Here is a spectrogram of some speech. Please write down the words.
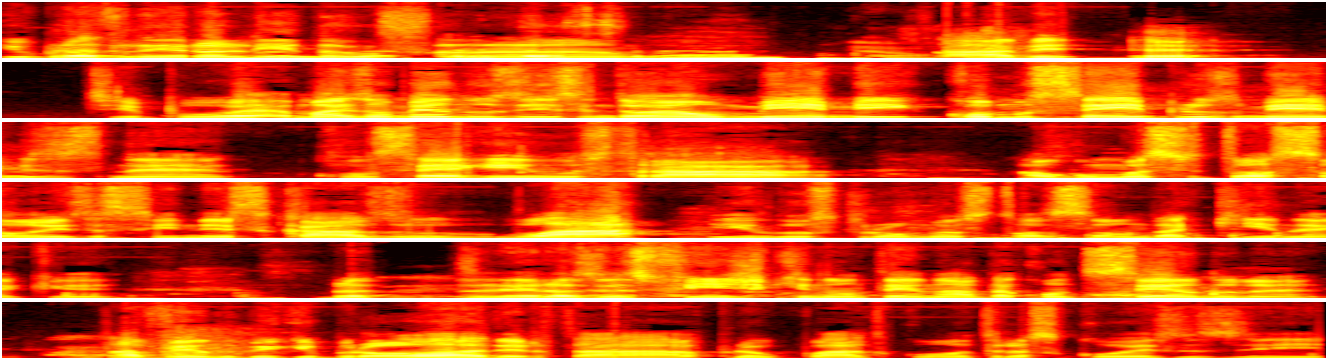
E o brasileiro ali dançando, dançando. sabe? É. Tipo, é mais ou menos isso. Então é um meme, como sempre, os memes, né, conseguem ilustrar algumas situações, assim, nesse caso, lá ilustrou uma situação daqui, né, que o brasileiro às vezes finge que não tem nada acontecendo, né, tá vendo Big Brother, tá preocupado com outras coisas e,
